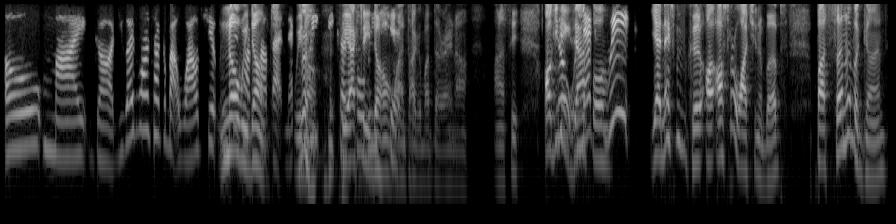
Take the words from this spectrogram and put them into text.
Oh my god! You guys want to talk about wild shit? No, we talk don't. About that next we don't. week We actually don't shit. want to talk about that right now. Honestly, I'll give No, you an example. next week. Yeah, next week we could. I'll, I'll start watching the Bubs. But Son of a Gun,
